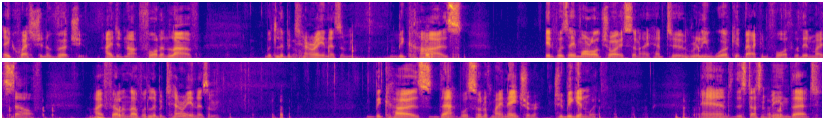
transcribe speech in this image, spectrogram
a question of virtue. I did not fall in love with libertarianism because it was a moral choice and I had to really work it back and forth within myself. I fell in love with libertarianism because that was sort of my nature to begin with. And this doesn't mean that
